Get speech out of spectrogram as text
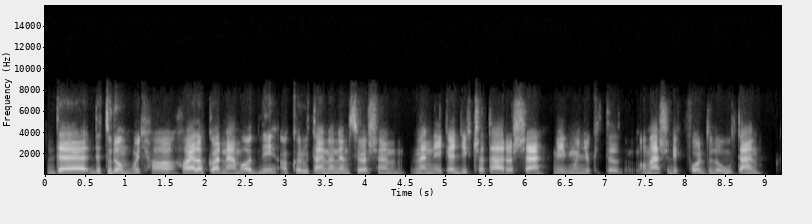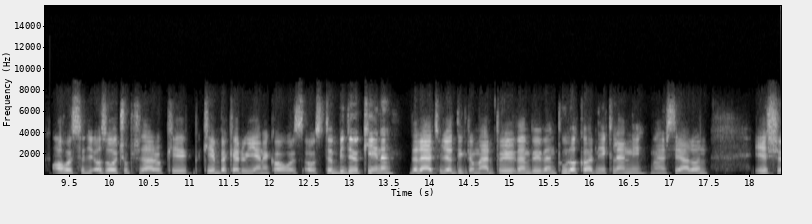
de, de tudom, hogy ha, ha el akarnám adni, akkor utána nem szívesen mennék egyik csatára se, még mondjuk itt a, a második forduló után. Ahhoz, hogy az olcsóbb csatárok kép, képbe kerüljenek, ahhoz, ahhoz több idő kéne, de lehet, hogy addigra már bőven-bőven túl akarnék lenni Marcialon, és,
